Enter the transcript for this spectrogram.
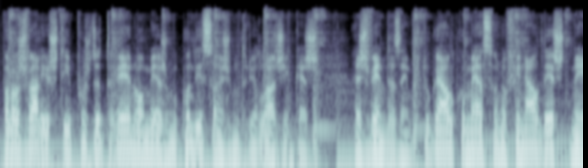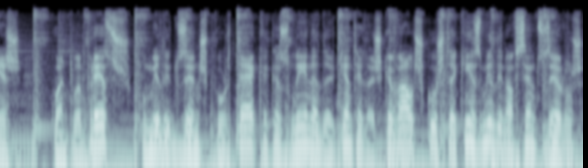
para os vários tipos de terreno ou mesmo condições meteorológicas. As vendas em Portugal começam no final deste mês. Quanto a preços, o 1200 por TEC, a gasolina de 82 cavalos, custa 15.900 euros.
